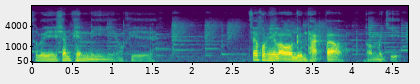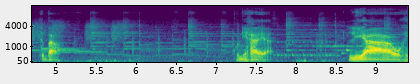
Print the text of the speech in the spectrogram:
สเปเชันเพนนีโอเคใช่คนนี้เราลืมทักเปล่าตอนเมื่อกี้หรือเปล่า คนนี้ใครอะเลียโอเค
